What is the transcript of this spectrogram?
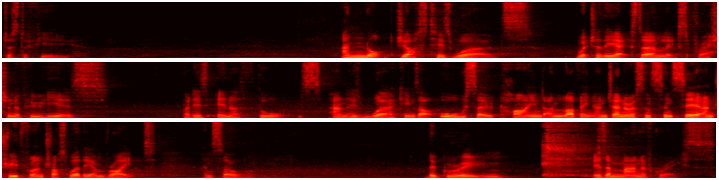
just a few. And not just his words, which are the external expression of who he is, but his inner thoughts and his workings are also kind and loving and generous and sincere and truthful and trustworthy and right, and so on. The groom is a man of grace.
